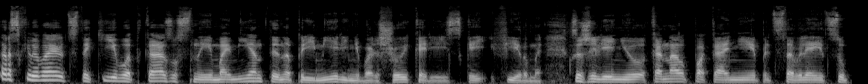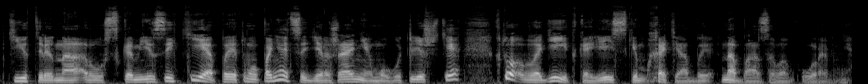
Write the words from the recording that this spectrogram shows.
раскрываются такие вот казусные моменты на примере небольшой корейской фирмы. К сожалению, канал пока не представляет субтитры на русском языке, поэтому понятно, понять содержание могут лишь те, кто владеет корейским хотя бы на базовом уровне.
